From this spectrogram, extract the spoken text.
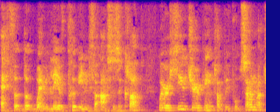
effort that Wembley have put in for us as a club. We're a huge European club. We've put so much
